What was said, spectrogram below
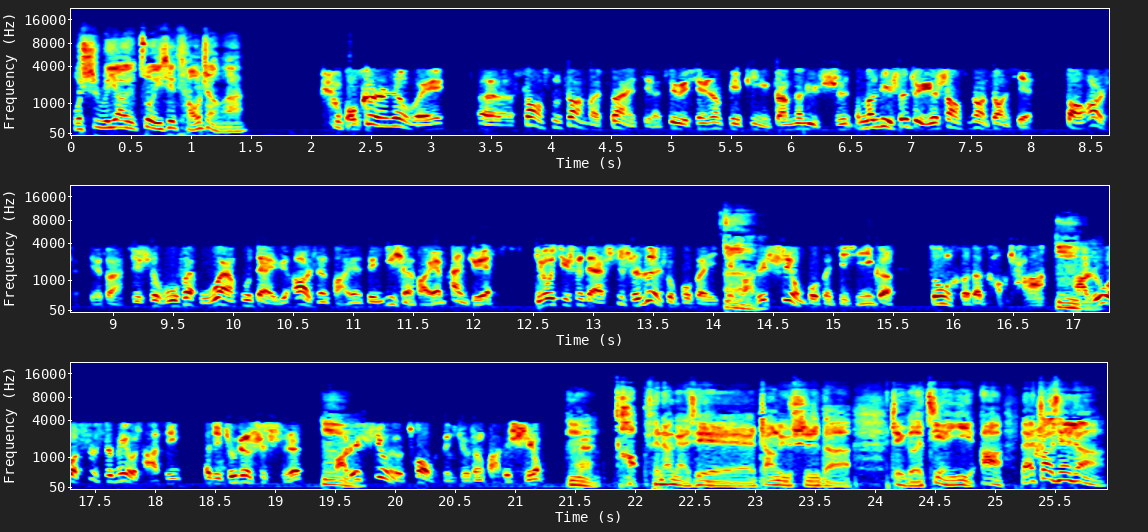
我是不是要做一些调整啊？我个人认为，呃，上诉状的撰写，这位先生可以聘请专门的律师。那么律师对于上诉状撰写到二审阶段，其实无外无外乎在于二审法院对一审法院判决。尤其是在事实论述部分以及法律适用部分进行一个综合的考察啊，如果事实没有查清，那就纠正事实；法律适用有错误，那就纠正法律适用。嗯，好，非常感谢张律师的这个建议啊。来，赵先生，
